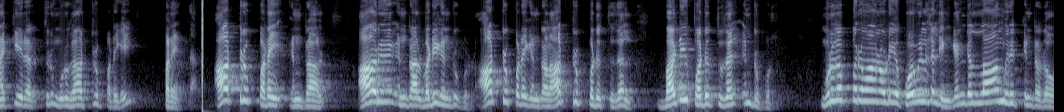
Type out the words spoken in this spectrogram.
நக்கீரர் திருமுருகாற்றுப்படையை படைத்தார். ஆற்றுப்படை என்றால் ஆறு என்றால் வடி என்று பொருள். ஆற்றுப்படை என்றால் ஆற்றுப்படுத்துதல் வடிபடுத்துதல் என்று பொருள். முருகப்பெருமானுடைய கோவில்கள் எங்கெங்கெல்லாம் இருக்கின்றதோ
